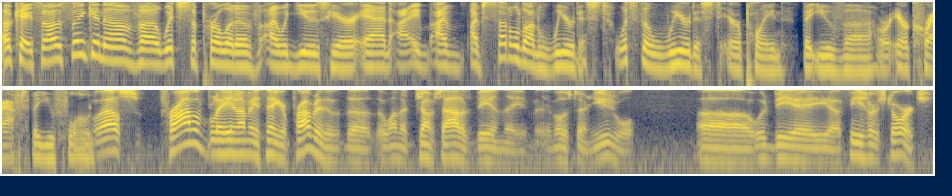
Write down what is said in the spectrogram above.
okay, so I was thinking of uh, which superlative I would use here, and I, I've, I've settled on weirdest. What's the weirdest airplane that you've uh, or aircraft that you've flown? Well, probably, and I mean, think probably the, the, the one that jumps out as being the, the most unusual uh, would be a, a Fieseler Storch.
